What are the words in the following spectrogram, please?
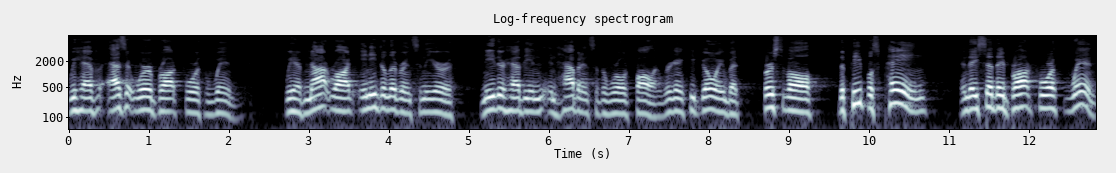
we have, as it were, brought forth wind. We have not wrought any deliverance in the earth, neither have the inhabitants of the world fallen. We're going to keep going, but first of all, the people's pain, and they said they brought forth wind.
